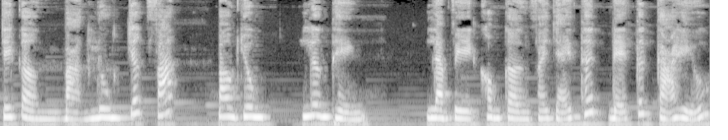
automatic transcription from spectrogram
chỉ cần bạn luôn chất phát, bao dung, lương thiện, làm việc không cần phải giải thích để tất cả hiểu.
